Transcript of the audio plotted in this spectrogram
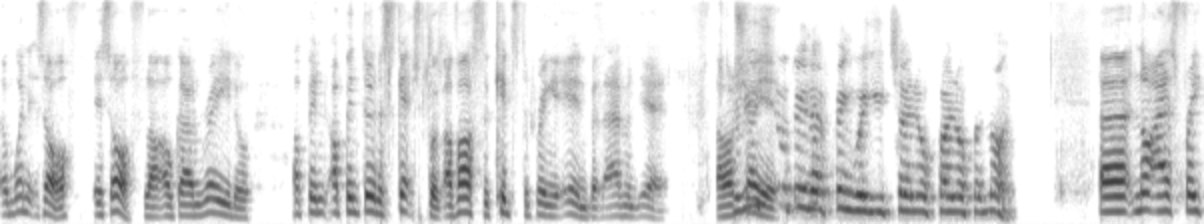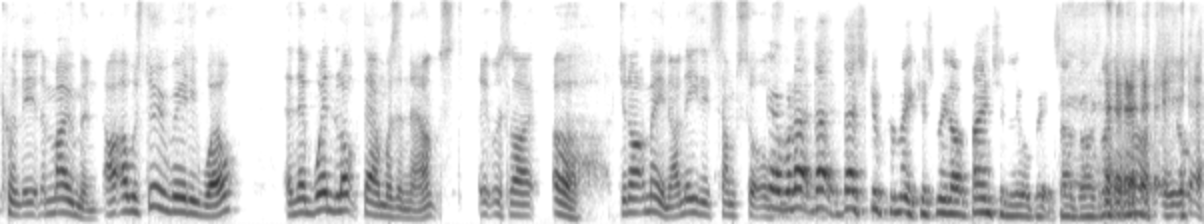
And when it's off, it's off. Like I'll go and read, or I've been I've been doing a sketchbook. I've asked the kids to bring it in, but they haven't yet. I'll Are show you you. still doing that thing where you turn your phone off at night? Uh, not as frequently at the moment. I, I was doing really well, and then when lockdown was announced, it was like, oh, do you know what I mean? I needed some sort of. Yeah, well, that, that that's good for me because we like banting a little bit sometimes. Like yeah,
